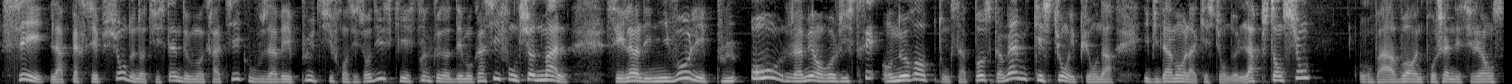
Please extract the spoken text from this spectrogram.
c'est la perception de notre système démocratique où vous avez plus de 6 Français sur 10 qui estiment que notre démocratie fonctionne mal. C'est l'un des niveaux les plus hauts jamais enregistrés en Europe. Donc ça pose quand même question. Et puis on a évidemment la question de l'abstention. On va avoir une prochaine échéance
